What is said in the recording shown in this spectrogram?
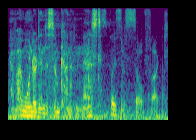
Have I wandered into some kind of nest? This place is so fucked.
